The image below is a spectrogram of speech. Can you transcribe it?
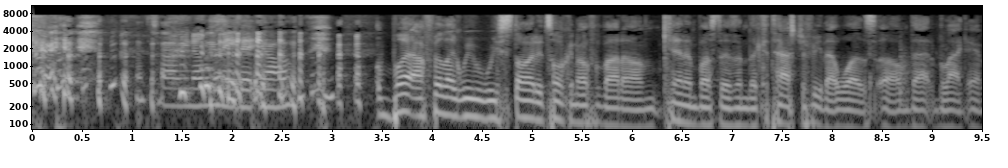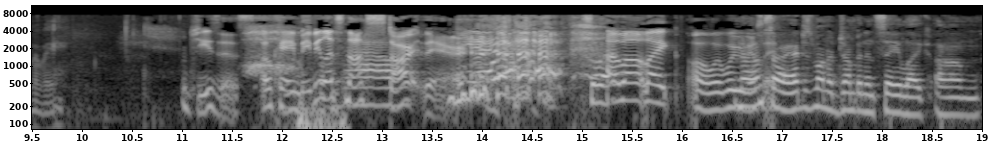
That's how you know we made it, y'all. But I feel like we we started talking off about um Cannon Busters and the catastrophe that was um that black anime. Jesus. Okay, maybe let's not Wow. start there. Yeah. So How about like, oh, what were you no, gonna I'm say? sorry. I just want to jump in and say like, um,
